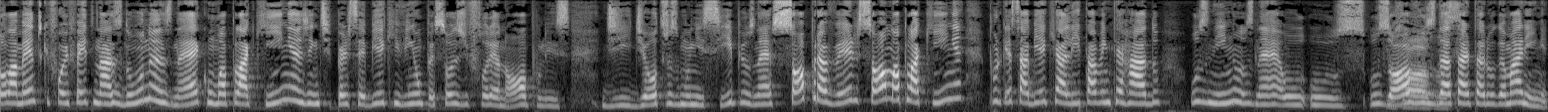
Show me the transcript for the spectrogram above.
isolamento que foi feito nas dunas, né, com uma plaquinha, a gente percebia que vinham pessoas de Florianópolis, de, de outros municípios, né, só para ver, só uma plaquinha, porque sabia que ali estava enterrado os ninhos, né, o- os, os, ovos, ovos. da tartaruga marinha.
